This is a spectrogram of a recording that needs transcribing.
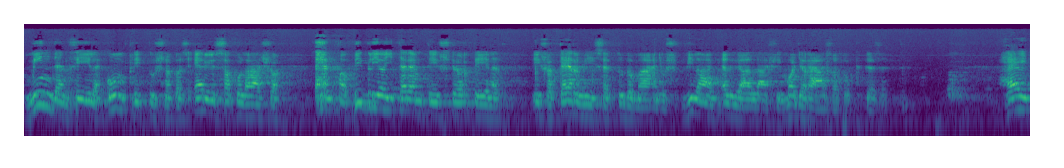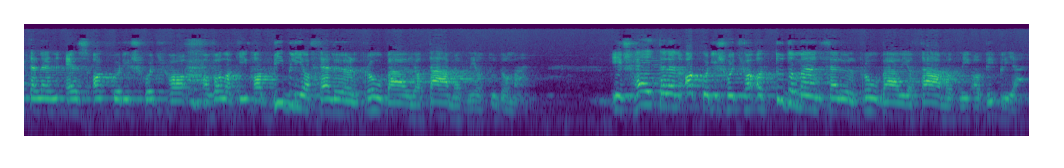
mindenféle konfliktusnak az erőszakolása, a bibliai teremtés történet és a természettudományos világ előállási magyarázatok között. Helytelen ez akkor is, hogyha a valaki a Biblia felől próbálja támadni a tudományt és helytelen akkor is, hogyha a tudomány felől próbálja támadni a Bibliát.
